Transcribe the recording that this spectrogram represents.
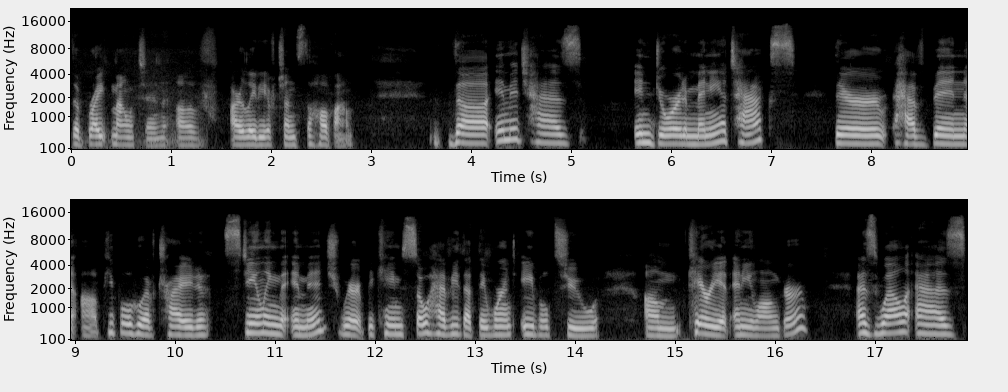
the Bright Mountain of Our Lady of Częstochowa. The image has endured many attacks. There have been uh, people who have tried stealing the image where it became so heavy that they weren't able to um, carry it any longer, as well as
